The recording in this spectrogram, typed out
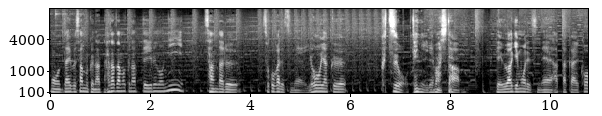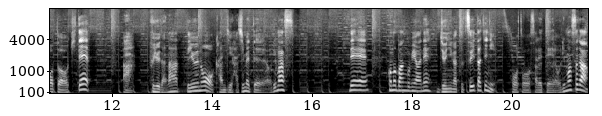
もうだいぶ寒くなって肌寒くなっているのにサンダルそこがですねようやく靴を手に入れました。で上着もですねあったかいコートを着てあ冬だなっていうのを感じ始めております。でこの番組はね12月1日に放送されておりますが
